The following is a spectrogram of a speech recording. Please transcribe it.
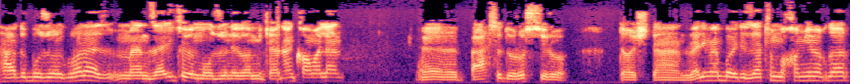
هر دو بزرگوار از منظری که به موضوع نگاه می‌کردن کاملا بحث درستی رو داشتن. ولی من با اجازهتون می‌خوام یه مقدار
